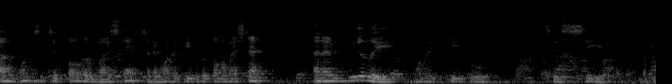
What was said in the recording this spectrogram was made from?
I wanted to follow my steps, and I wanted people to follow my steps. And I really wanted people to see it.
